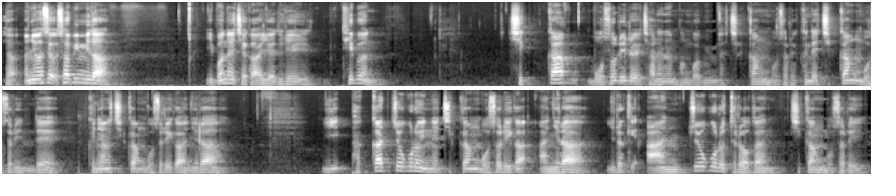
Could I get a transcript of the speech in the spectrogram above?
자, 안녕하세요. 섭입니다. 이번에 제가 알려드릴 팁은 직각 모서리를 자르는 방법입니다. 직각 모서리. 근데 직각 모서리인데 그냥 직각 모서리가 아니라 이 바깥쪽으로 있는 직각 모서리가 아니라 이렇게 안쪽으로 들어간 직각 모서리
